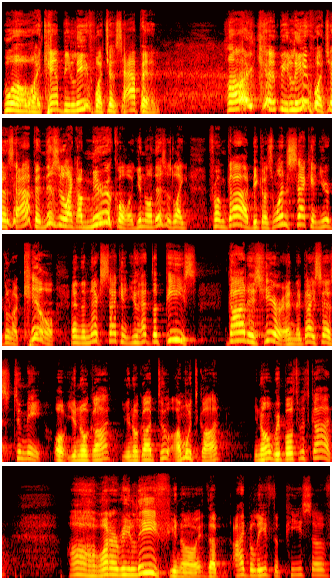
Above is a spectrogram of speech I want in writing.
Whoa, I can't believe what just happened. I can't believe what just happened. This is like a miracle. You know, this is like from God because one second you're going to kill, and the next second you had the peace God is here. And the guy says to me, Oh, you know God? You know God too? I'm with God. You know, we're both with God. Oh, what a relief, you know. The, I believe the peace of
